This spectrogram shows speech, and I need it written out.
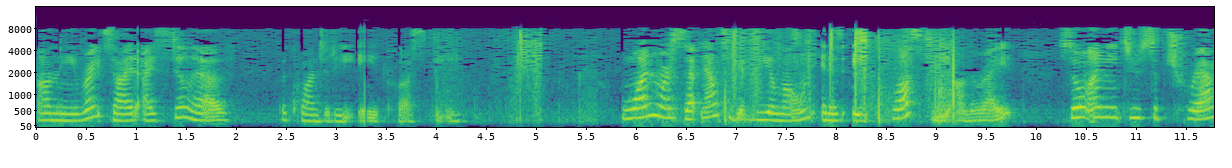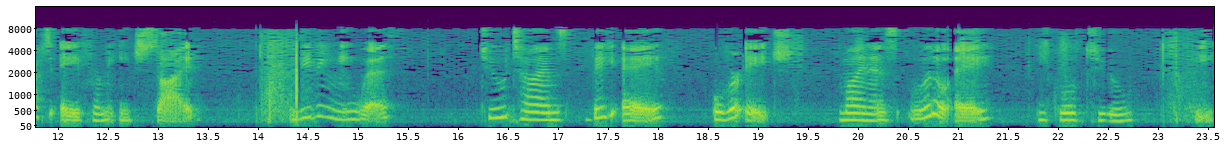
on the right side I still have the quantity A plus B. One more step now to get B alone. It is A plus B on the right. So I need to subtract A from each side, leaving me with 2 times big A over H minus little a equal to b.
